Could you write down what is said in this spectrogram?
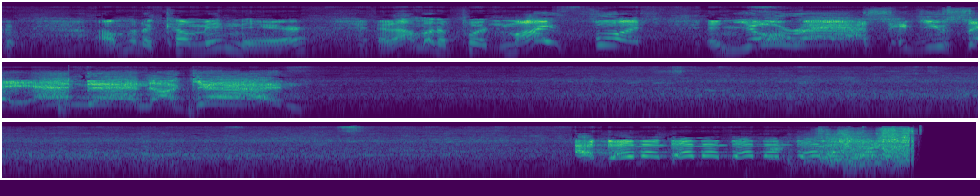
I'm gonna come in there and I'm gonna put my foot in your ass if you say and then again!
